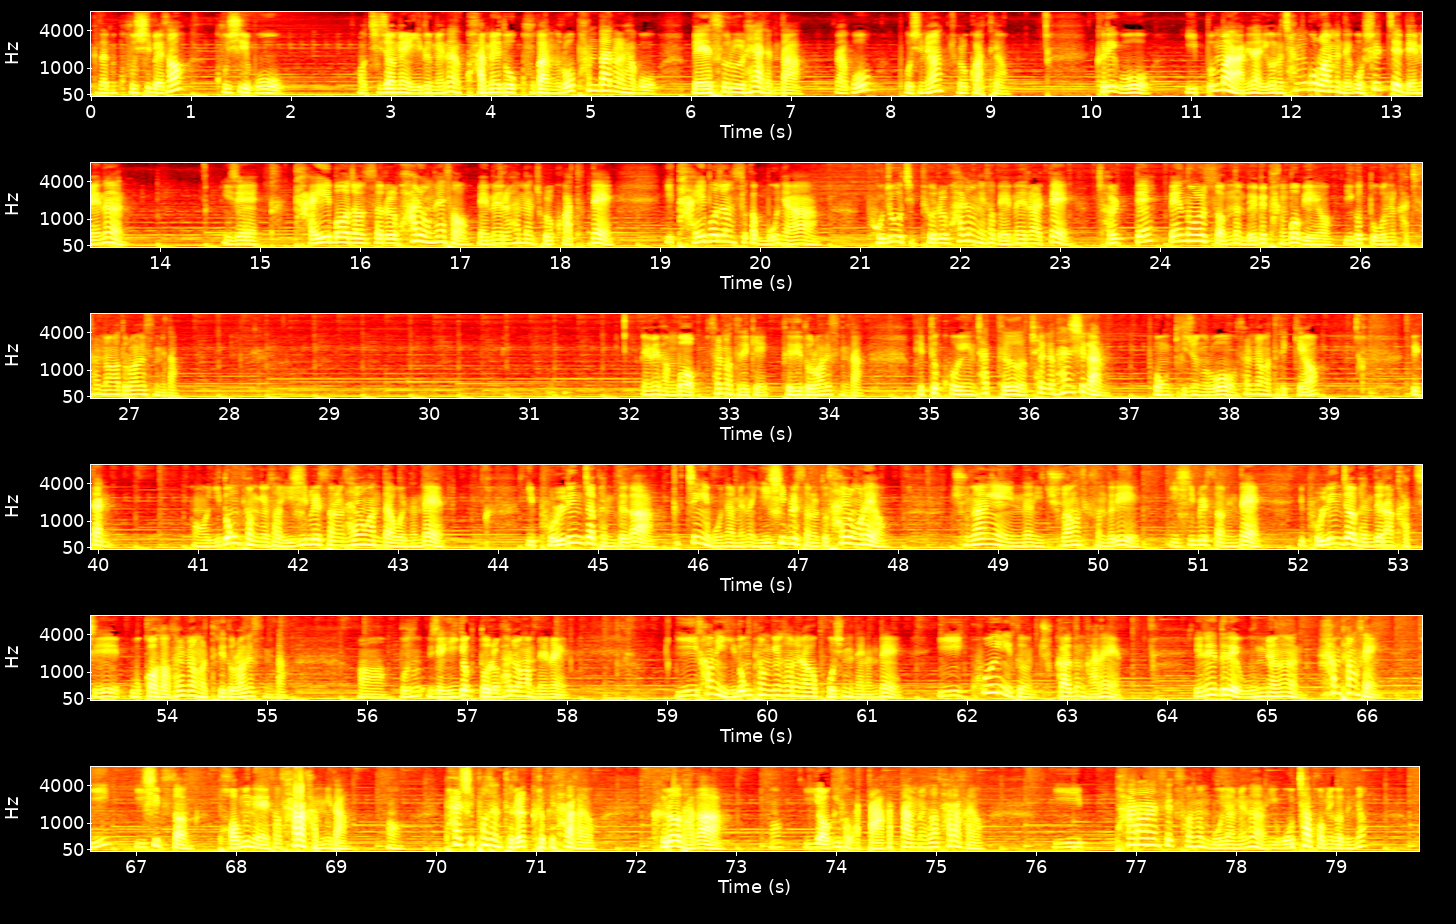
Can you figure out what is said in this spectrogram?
그 다음에 90에서 95 어, 지점에 이르면은 과매도 구간으로 판단을 하고 매수를 해야 된다라고 보시면 좋을 것 같아요. 그리고 이뿐만 아니라 이거는 참고로 하면 되고 실제 매매는 이제 다이버전스를 활용해서 매매를 하면 좋을 것 같은데 이 다이버전스가 뭐냐 보조 지표를 활용해서 매매를 할 때 절대 빼놓을 수 없는 매매 방법이에요. 이것도 오늘 같이 설명하도록 하겠습니다. 매매 방법 설명드릴게 드리도록 하겠습니다. 비트코인 차트 최근 1시간 본 기준으로 설명을 드릴게요. 일단 어, 이동평균선 21선을 사용한다고 했는데 이 볼린저 밴드가 특징이 뭐냐면 21선을 또 사용을 해요. 중앙에 있는 이 주황색 선들이 21선인데 이 볼린저 밴드랑 같이 묶어서 설명을 드리도록 하겠습니다. 어, 무슨 이제 이격도를 활용한 매매. 이 선이 이동 평균선이라고 보시면 되는데 이 코인이든 주가든 간에 얘네들의 운명은 한평생 이 20선 범위 내에서 살아갑니다. 어, 80%를 그렇게 살아가요. 그러다가 어, 이 여기서 왔다 갔다 하면서 살아가요. 이 파란색 선은 뭐냐면은 이 오차 범위거든요.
